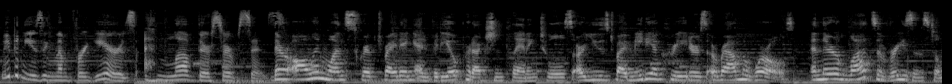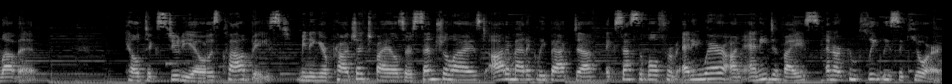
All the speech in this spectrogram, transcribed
we've been using them for years and love their services. Their all in one script writing and video production planning tools are used by media creators around the world, and there are lots of reasons to love it. Celtx Studio is cloud based, meaning your project files are centralized, automatically backed up, accessible from anywhere on any device, and are completely secure.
